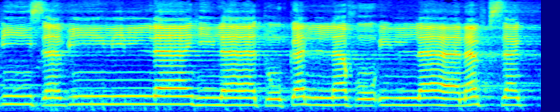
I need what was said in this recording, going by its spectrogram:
في سبيل الله لا تكلف إلا نفسك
